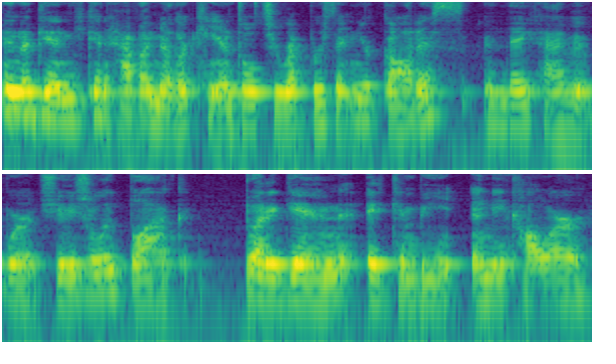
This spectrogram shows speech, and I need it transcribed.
And again, you can have another candle to represent your goddess, and they have it where it's usually black, but again, it can be any color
